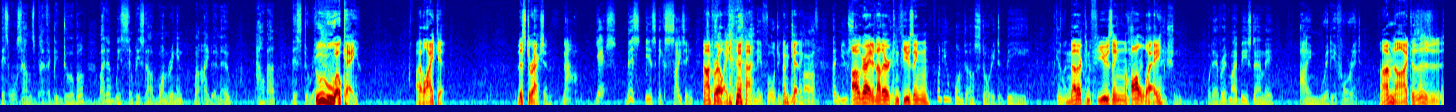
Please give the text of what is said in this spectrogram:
this all sounds perfectly doable. Why don't we simply start wandering in, well, I don't know. How about this direction? Ooh, okay. I like it. This direction. Now, yes, this is exciting. Not really. Stanley forging a I'm kidding. path, a new Oh, great. Another confusing. What do you want our story to be? Another confusing hallway. Whatever it might be, Stanley, I'm ready for it. I'm not, because this is.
